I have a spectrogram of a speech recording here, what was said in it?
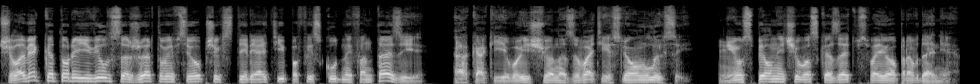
Человек, который явился жертвой всеобщих стереотипов и скудной фантазии, а как его еще называть, если он лысый, не успел ничего сказать в свое оправдание.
